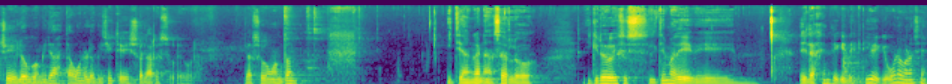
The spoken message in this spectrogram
che, loco, mirá, está bueno lo que hiciste, eso la resube, bro. La sube un montón. Y te dan ganas de hacerlo. Y creo que ese es el tema de, de, la gente que te escribe que vos no conocés.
